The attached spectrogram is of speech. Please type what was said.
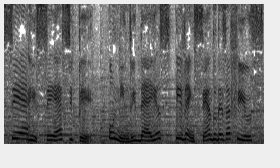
CRCSP Unindo ideias e vencendo desafios.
